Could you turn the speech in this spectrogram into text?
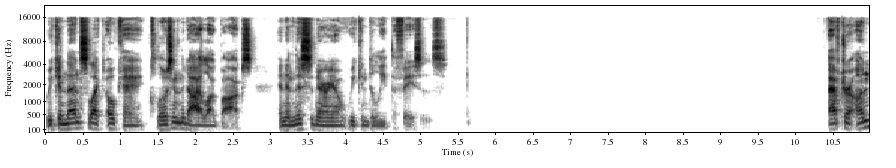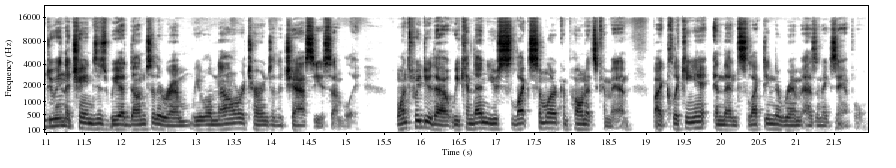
we can then select OK, closing the dialog box, and in this scenario, we can delete the faces. After undoing the changes we had done to the rim, we will now return to the chassis assembly. Once we do that, we can then use Select Similar Components command by clicking it and then selecting the rim as an example.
